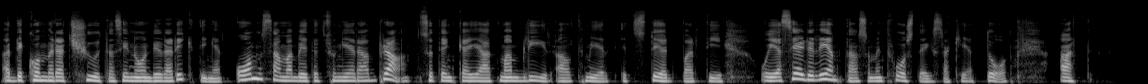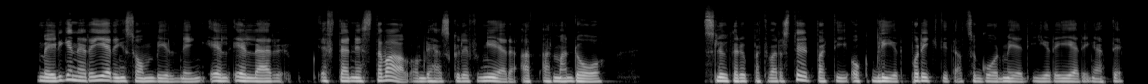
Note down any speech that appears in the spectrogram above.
att det kommer att skjutas i någondera riktningen. Om samarbetet fungerar bra så tänker jag att man blir allt mer ett stödparti. Och jag ser det rent av som en tvåstegsraket då. Att möjligen en regeringsombildning eller efter nästa val, om det här skulle fungera, att, att man då slutar upp att vara stödparti och blir på riktigt, alltså går med i regeringen. Att Det,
